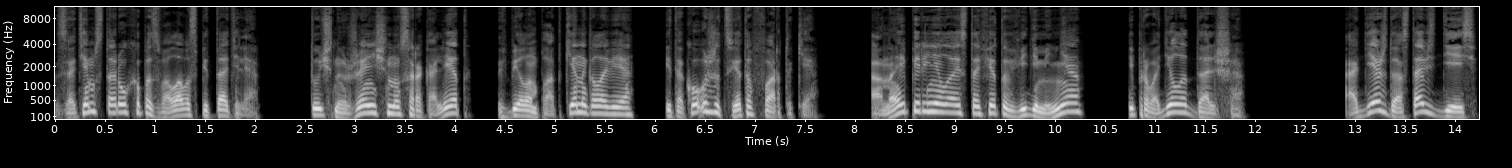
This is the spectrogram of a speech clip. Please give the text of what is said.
Затем старуха позвала воспитателя, тучную женщину 40 лет, в белом платке на голове и такого же цвета в фартуке. Она и переняла эстафету в виде меня и проводила дальше. «Одежду оставь здесь»,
